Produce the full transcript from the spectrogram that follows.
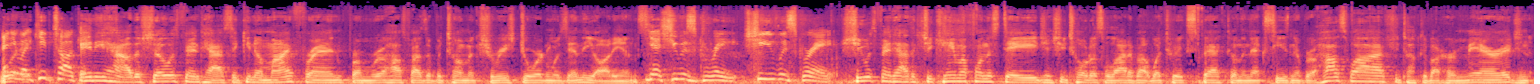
Well, anyway, a- keep talking. Anyhow, the show was fantastic. You know, my friend from Real Housewives of Potomac, Charrisse Jordan, was in the audience. yeah, she was great. She was great. She was fantastic. She came up on the stage and she told us a lot about what to expect on the next season of Real Housewives. She talked about her marriage and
